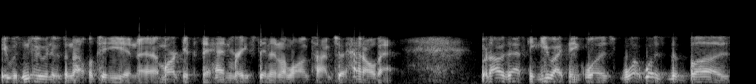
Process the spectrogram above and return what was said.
it was new and it was a novelty and a market that they hadn't raced in in a long time, so it had all that. What I was asking you, I think, was what was the buzz?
